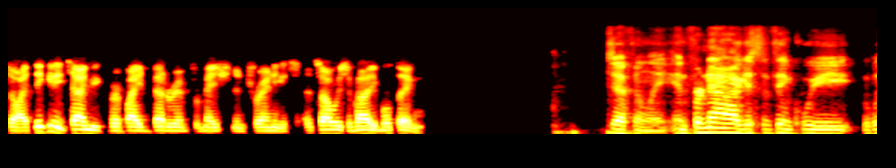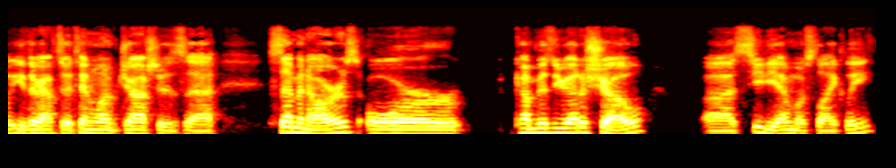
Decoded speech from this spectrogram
So I think anytime you can provide better information and training, it's, it's always a valuable thing. Definitely. And for now, I guess I think we will either have to attend one of Josh's uh, seminars or come visit you at a show, uh, CEDIA most likely,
